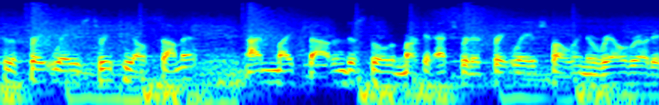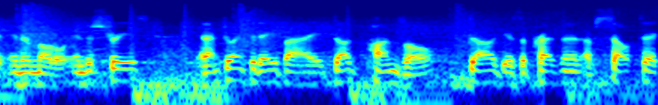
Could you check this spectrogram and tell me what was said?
to the FreightWaves 3PL Summit. I'm Mike Baudendistel, the market expert at FreightWaves following the railroad and intermodal industries. And I'm joined today by Doug Punzel. Doug is the president of Celtic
